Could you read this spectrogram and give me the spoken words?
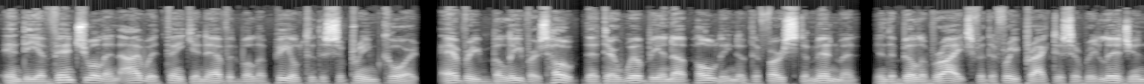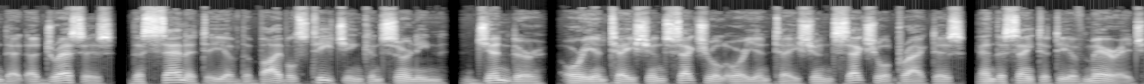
in the eventual and I would think inevitable appeal to the Supreme Court? Every believer's hope that there will be an upholding of the First Amendment in the Bill of Rights for the free practice of religion that addresses the sanity of the Bible's teaching concerning gender orientation, sexual orientation, sexual practice, and the sanctity of marriage.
